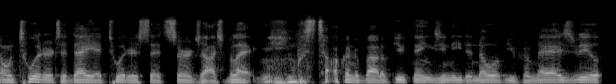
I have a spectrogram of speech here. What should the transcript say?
on Twitter today at Twitter said Sir Josh Black. He was talking about a few things you need to know if you from Nashville,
